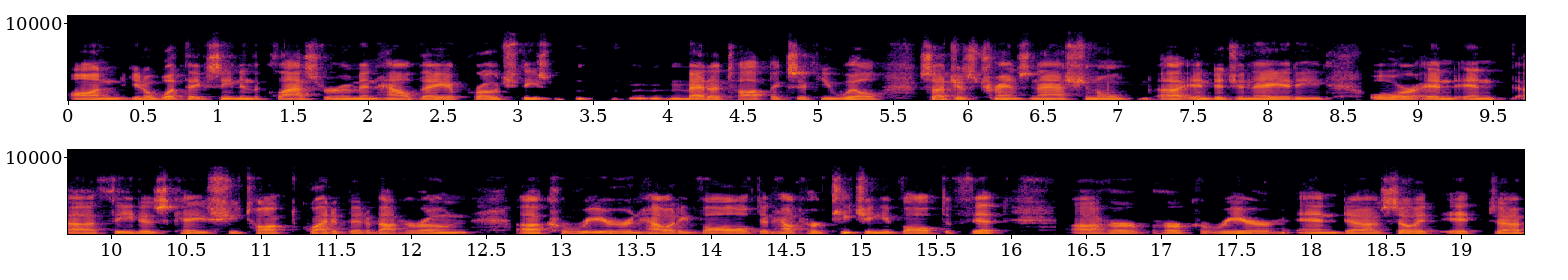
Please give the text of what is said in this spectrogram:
on you know, what they've seen in the classroom and how how they approach these meta topics, if you will, such as transnational uh, indigeneity, or in, in uh, Theda's case, she talked quite a bit about her own uh, career and how it evolved and how her teaching evolved to fit uh, her her career. And uh, so it it uh,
